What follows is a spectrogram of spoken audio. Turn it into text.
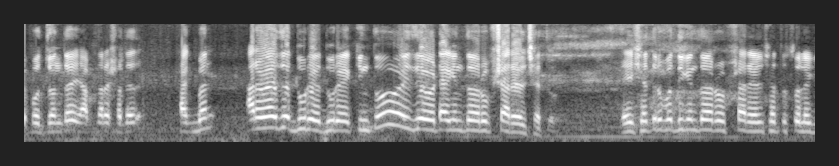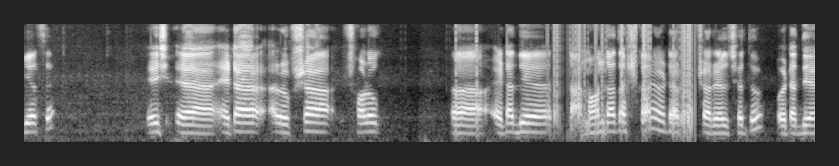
এ পর্যন্তই আপনারা সাথে থাকবেন। আর ওই যে দূরে দূরে কিন্তু ওই যে ওটা কিন্তু রূপসা রেল সেতু। এই সেতুর উপর দিয়ে কিন্তু রূপসা রেল সেতু চলে গিয়েছে। এই এটা রূপসা সড়ক এটা দিয়ে যানবাহন যাতায়াত করে ওটা রূপসা রেল সেতু, ওইটা দিয়ে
